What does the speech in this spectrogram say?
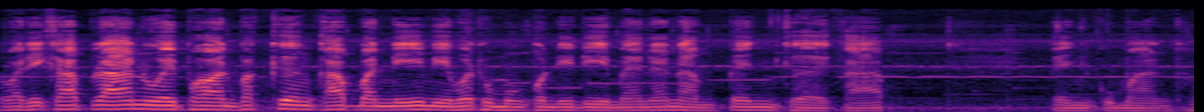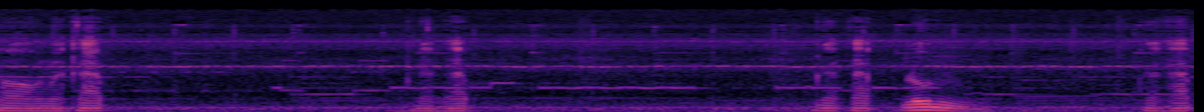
สวัสดีครับ ร้านอวยพรพระเครื่องครับ วันนี้มีวัตถุมงคลดีๆมาแนะนำเป็นเคยครับ เป็นกุมารทองนะครับนะครับนะครับ รุ่นนะครับ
